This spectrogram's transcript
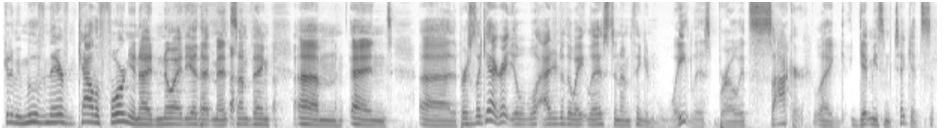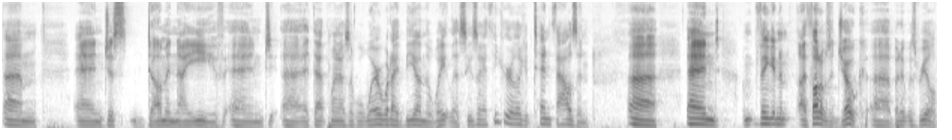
gonna be moving there from California." And I had no idea that meant something. um, and uh, the person's like, "Yeah, great. You'll, we'll add you to the wait list." And I'm thinking, "Wait list, bro? It's soccer. Like, get me some tickets." Um, and just dumb and naive. And uh, at that point, I was like, "Well, where would I be on the wait list?" He's like, "I think you're like at ten thousand. Uh, and I'm thinking I thought it was a joke, uh, but it was real.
